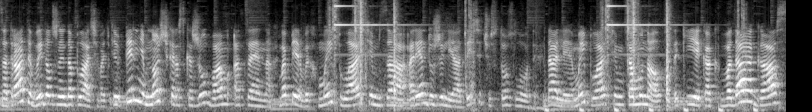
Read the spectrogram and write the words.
затраты вы должны доплачивать. Теперь немножечко расскажу вам о ценах. Во-первых, мы платим за аренду жилья 1100 злотых. Далее мы платим коммуналку, такие как вода, газ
